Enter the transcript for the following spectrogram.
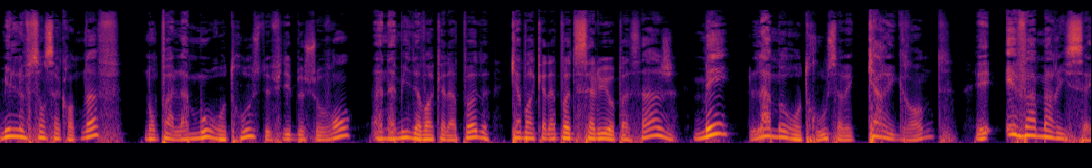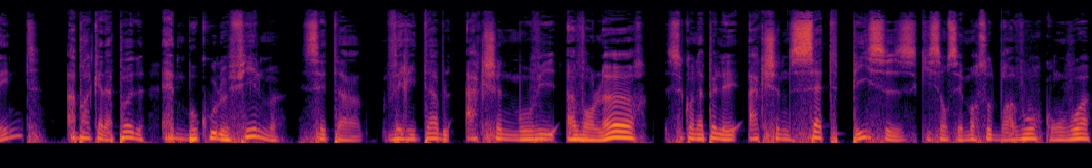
1959, non pas L'amour aux trousses de Philippe de Chauvron, un ami d'Abracadapod, qu'Abracadapod salue au passage, mais L'amour aux trousses avec Cary Grant et Eva Marie Saint. Abracadapod aime beaucoup le film, c'est un véritable action movie avant l'heure, ce qu'on appelle les action set pieces, qui sont ces morceaux de bravoure qu'on voit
